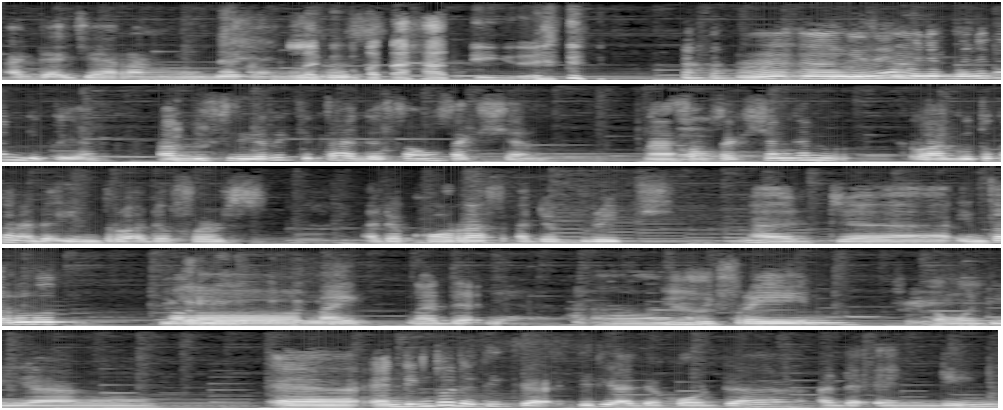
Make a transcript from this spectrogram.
agak jarang biasanya lagu terus patah hati gitu. mm-mm, biasanya banyak-banyak kan gitu ya habis lirik kita ada song section nah song Oh. section kan lagu tuh kan ada intro ada verse ada chorus ada bridge ada interlude. Interlude, kalau betul. naik nadanya uh, Ya. refrain kemudian eh, ending tuh ada tiga jadi ada koda ada ending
